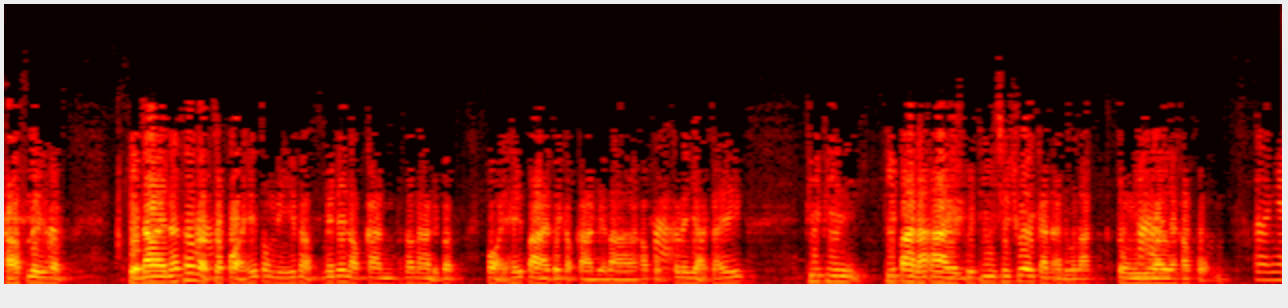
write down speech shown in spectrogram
ครับเลยแบบ เสียดายนะถ้าแบบค่ะจะปล่อยให้ตรงนี้แบบไม่ได้รับการพัฒนาหรือแบบปล่อยให้ตายไปกับการเวลาครับผมค่ะ ก็เลยอยากจะให้พี่พี่พี่ป้าน้าอาในพื้นที่ช่วยๆกันอนุรักษ์ตรงนี้ไว้นะครับผมเออ ไง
